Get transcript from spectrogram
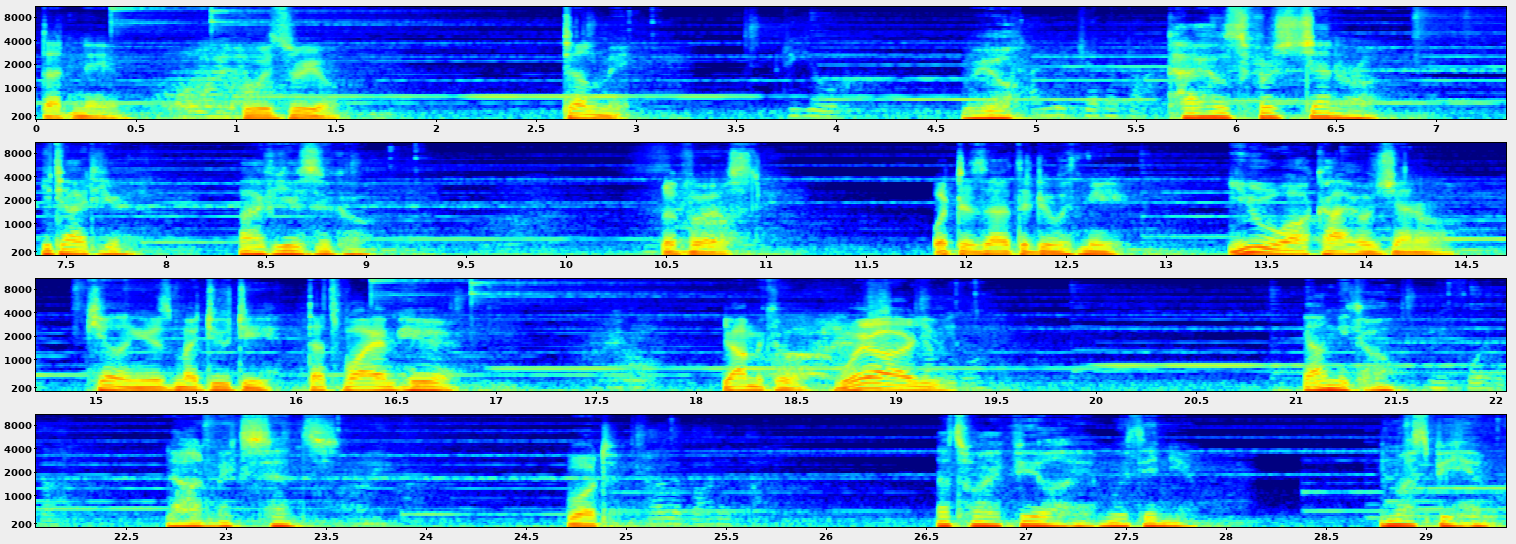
That name. Who is Ryo? Tell me. Ryo. Kaiho's first general. He died here five years ago. The first. What does that have to do with me? You are Kaiho's general. Killing you is my duty. That's why I'm here. Yamiko, where are you? Yamiko? Now it makes sense. What? That's why I feel him within you. You must be him.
